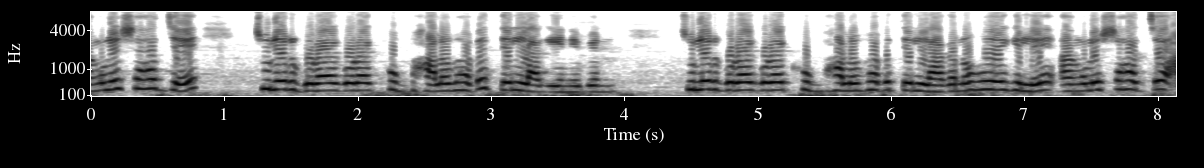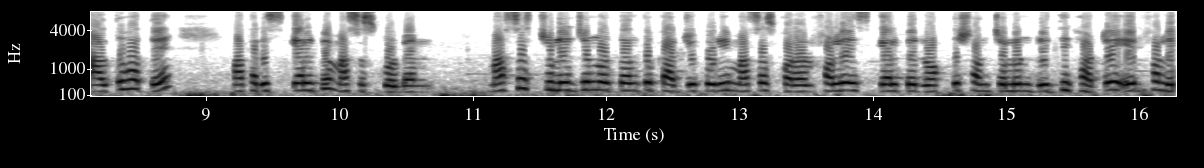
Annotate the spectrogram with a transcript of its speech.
আঙুলের সাহায্যে চুলের গোড়ায় গোড়ায় খুব ভালোভাবে তেল লাগিয়ে নেবেন। চুলের গোড়ায় গোড়ায় খুব ভালোভাবে তেল লাগানো হয়ে গেলে আঙুলের সাহায্যে আলতো হাতে মাথার স্ক্যাল্পে মাসাজ করবেন। মাসাজ চুলের জন্য অত্যন্ত কার্যকরী। মাসাজ করার ফলে স্ক্যাল্পের রক্ত সঞ্চালন বৃদ্ধি ঘটে। এর ফলে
